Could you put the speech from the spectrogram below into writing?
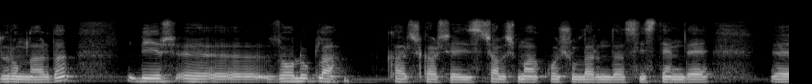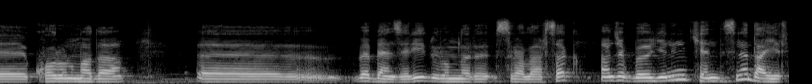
durumlarda bir zorlukla karşı karşıyayız. Çalışma koşullarında, sistemde, korunmada, ee, ve benzeri durumları sıralarsak ancak bölgenin kendisine dair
